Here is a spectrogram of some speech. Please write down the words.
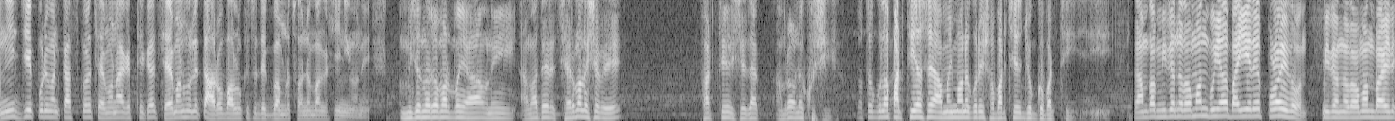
উনি যে পরিমাণ কাজ করে চেয়ারম্যান আগের থেকে চেয়ারম্যান হলে তো আরও ভালো কিছু দেখব আমরা ছয় নম্বর ইউনিয়নে মিজানুর রহমান ভূঁইয়া উনি আমাদের চেয়ারম্যান হিসেবে প্রার্থী হয়েছে যাক আমরা অনেক খুশি। যতগুলা প্রার্থী আছে আমি মনে করি সবার চেয়ে যোগ্য প্রার্থী। আমরা মিজানুর রহমান ভূঁইয়া বাইয়ের প্রয়োজন। মিজানুর রহমান বাইর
